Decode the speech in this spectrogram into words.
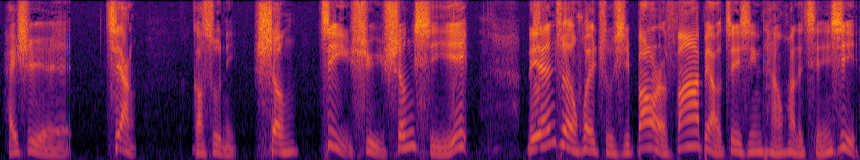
还是降？告诉你，升，继续升息。联准会主席鲍尔发表最新谈话的前夕，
